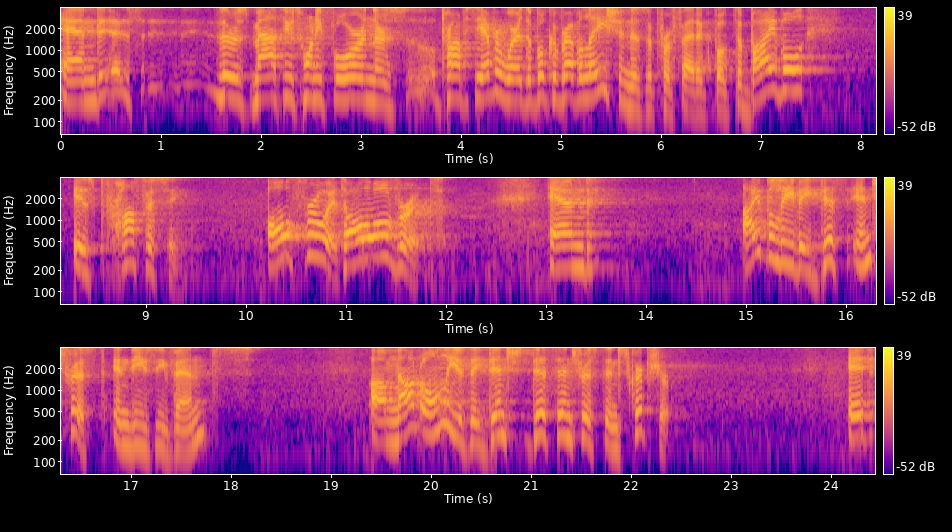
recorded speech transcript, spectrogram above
And there's Matthew 24 and there's prophecy everywhere. The book of Revelation is a prophetic book. The Bible is prophecy, all through it, all over it. And I believe a disinterest in these events um, not only is a disinterest in Scripture, it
